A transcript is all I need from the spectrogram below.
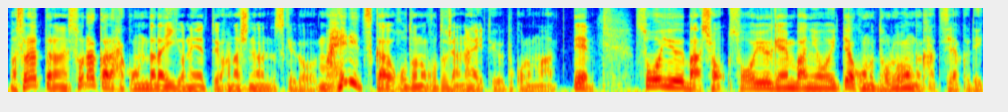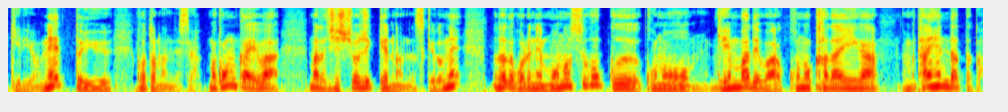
まあ、それだったらね、空から運んだらいいよねという話なんですけど、まあ、ヘリ使うほどのことじゃないというところもあって、そういう場所、そういう現場においては、このドローンが活躍できるよねということなんですよ。まあ、今回は、まだ実証実験なんですけどね、ただこれね、ものすごく、この現場では、この課題が大変だったと。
